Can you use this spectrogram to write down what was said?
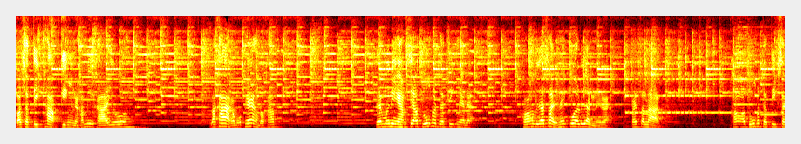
พลาสติกทาบกิ่งเนี่ยเขามีขายอยู่ ราคากับโมแพงหรอกครับ แต่มื้อนี้ครับเสียเอาถุงพลาสติกเนี่ยแหละ ของเหลือใส่ในกลัวเลื่อนนี่แหละไปตลาด เขาเอาถุงพลาสติกใส่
